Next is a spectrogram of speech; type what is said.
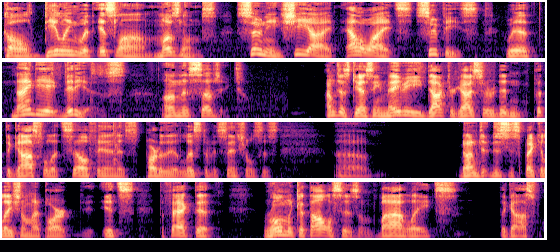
called Dealing with Islam, Muslims, Sunni, Shiite, Alawites, Sufis, with 98 videos on this subject. I'm just guessing. Maybe Dr. Geisler didn't put the gospel itself in as part of the list of essentials. As, uh, but I'm just, this is speculation on my part. It's the fact that Roman Catholicism violates the gospel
